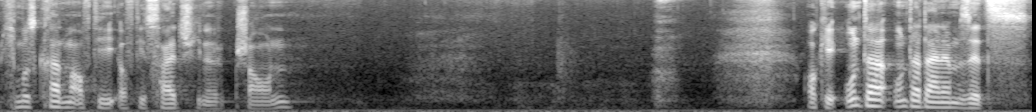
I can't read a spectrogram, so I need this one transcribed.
Ich muss gerade mal auf die, auf die Zeitschiene schauen. Okay, unter, unter deinem Sitz,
